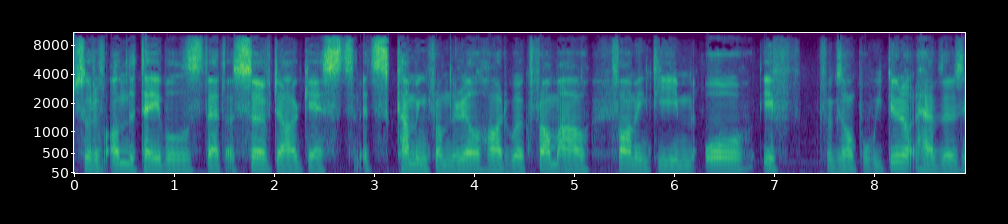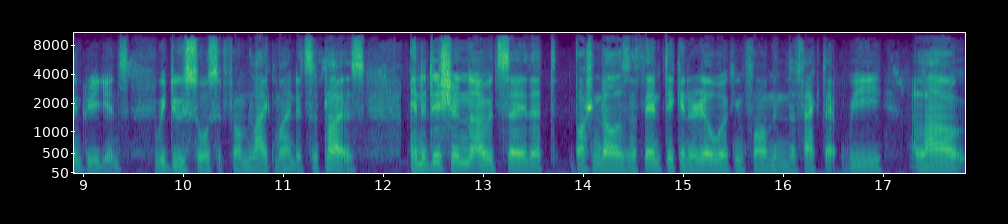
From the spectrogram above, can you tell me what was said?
sort of on the tables that are served to our guests, it's coming from the real hard work from our farming team, or if for example, we do not have those ingredients. We do source it from like minded suppliers. In addition, I would say that Boschendal is authentic and a real working farm in the fact that we allow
